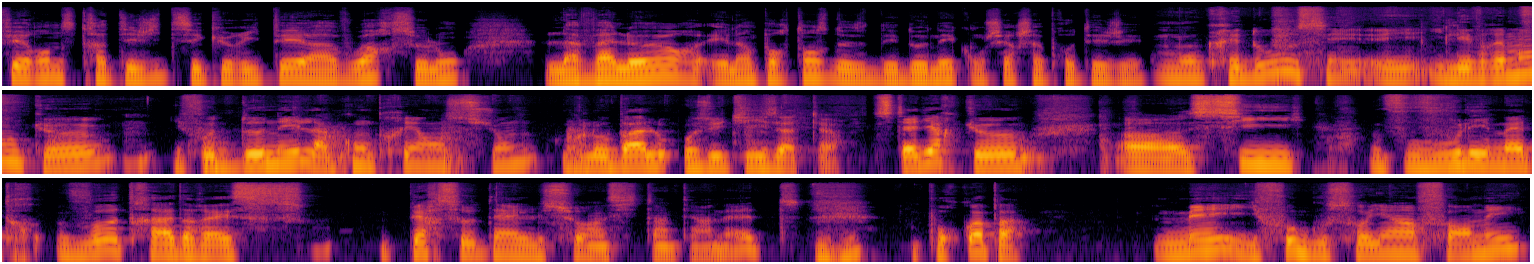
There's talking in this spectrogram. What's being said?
différentes stratégies de sécurité à avoir selon la valeur et l'importance des données qu'on cherche à protéger? Mon credo, c'est, il est vraiment que il faut donner la compréhension globale aux utilisateurs. C'est-à-dire que euh, si vous voulez mettre votre adresse personnelle sur un site internet, mmh pourquoi pas? Mais il faut que vous soyez informé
